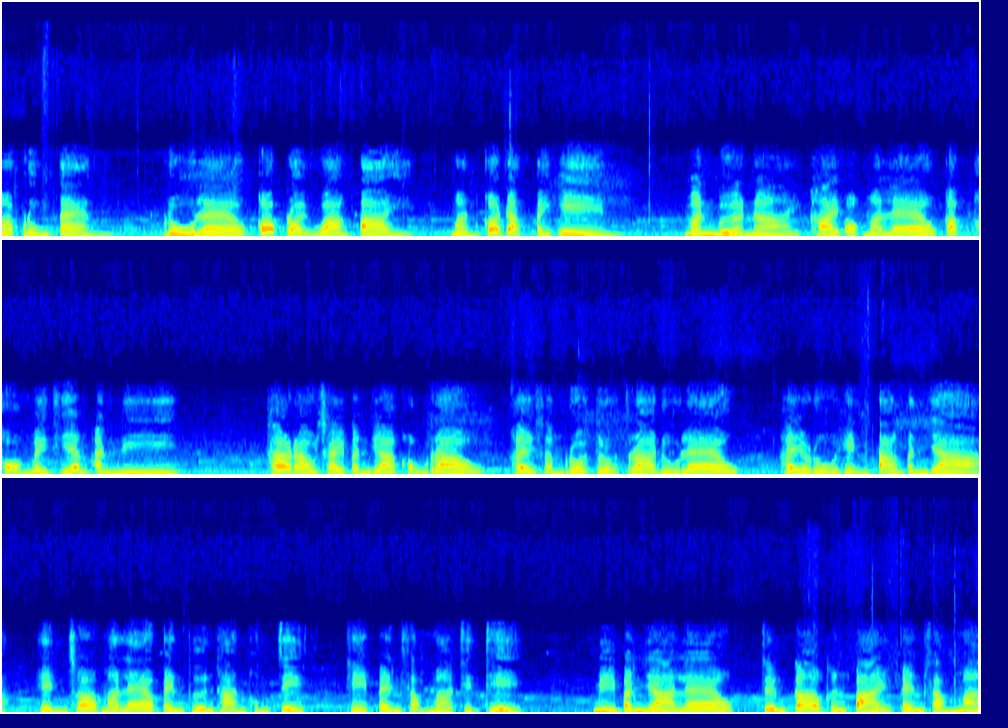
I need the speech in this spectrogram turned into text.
มาปรุงแต่ง รู้แล้วก็ปล่อยวางไป มันก็ดับไปเอง มันเบื่อหน่ายคลายออกมาแล้วกับของไม่เที่ยงอันนี้ ถ้าเราใช้ปัญญาของเราให้สำรวจตรวจตราดูแล้ว ให้รู้เห็นตามปัญญา เห็นชอบมาแล้วเป็นพื้นฐานของจิตที่เป็นสัมมาทิฏฐิ มีปัญญาแล้วจึงก้าวขึ้นไปเป็นสัมมา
